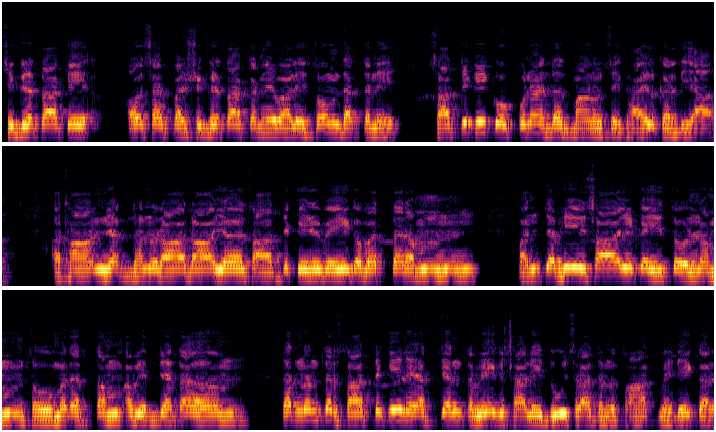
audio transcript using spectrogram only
शीघ्रता के अवसर पर शीघ्रता करने वाले सोमदत्त ने सात्विकी को पुनः दस बाणों से घायल कर दिया। अथान्यधनुराधाय सात्विकीर्वेगवत्तरम पंचभीषायक तूर्णम सोमदत्तम अविद्यत। तदनंतर सात्यकी ने अत्यंत वेगशाली दूसरा धनुष हाथ में लेकर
